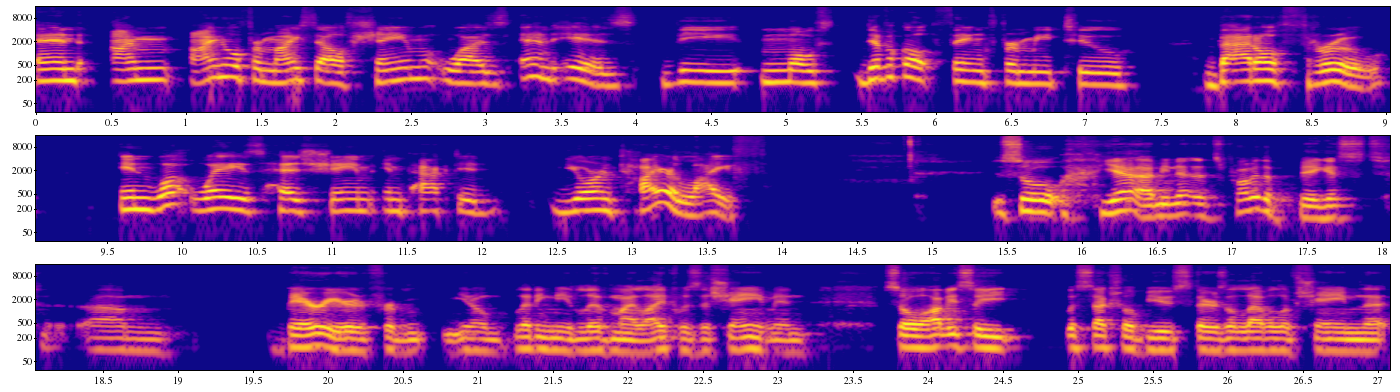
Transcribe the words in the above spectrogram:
And i'm i know for myself shame was and is the most difficult thing for me to battle through. In what ways has shame impacted your entire life? So yeah i mean it's probably the biggest um barrier for you know letting me live my life was the shame and so obviously with sexual abuse, there's a level of shame that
